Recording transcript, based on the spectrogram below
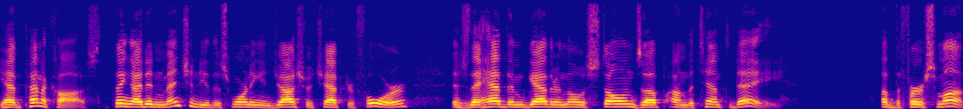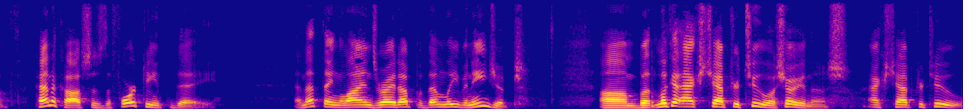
you had Pentecost. The thing I didn't mention to you this morning in Joshua chapter 4 is they had them gathering those stones up on the 10th day of the first month. Pentecost is the 14th day. And that thing lines right up with them leaving Egypt. Um, but look at Acts chapter 2. I'll show you this. Acts chapter 2.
